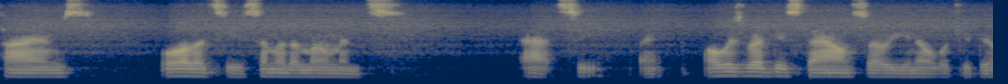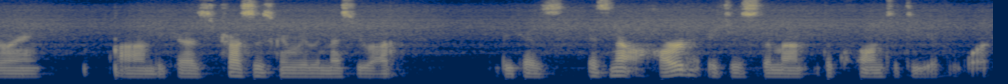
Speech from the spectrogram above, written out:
times, well, let's see, sum of the moments at C, right? Always write these down so you know what you're doing, um, because trusses can really mess you up because it's not hard, it's just the amount, the quantity of the work,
